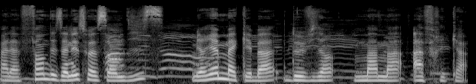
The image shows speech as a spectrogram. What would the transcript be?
À la fin des années 70, Myriam Makeba devient Mama Africa.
